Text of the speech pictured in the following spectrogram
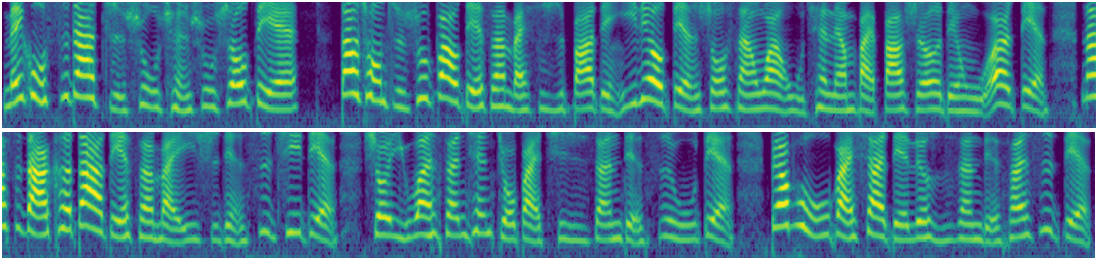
美股四大指数全数收跌，道琼指数暴跌三百四十八点一六点，收三万五千两百八十二点五二点；纳斯达克大跌三百一十点四七点，收一万三千九百七十三点四五点；标普五百下跌六十三点三四点，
